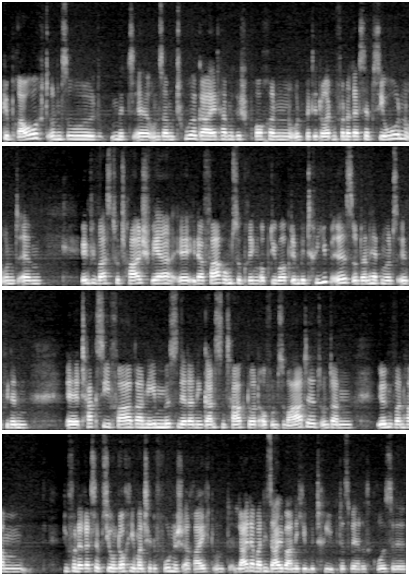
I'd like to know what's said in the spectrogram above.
gebraucht und so mit äh, unserem Tourguide haben wir gesprochen und mit den Leuten von der Rezeption und ähm, irgendwie war es total schwer äh, in Erfahrung zu bringen, ob die überhaupt im Betrieb ist und dann hätten wir uns irgendwie einen äh, Taxifahrer nehmen müssen, der dann den ganzen Tag dort auf uns wartet und dann irgendwann haben die von der Rezeption doch jemand telefonisch erreicht und leider war die Seilbahn nicht im Betrieb. Das wäre das große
